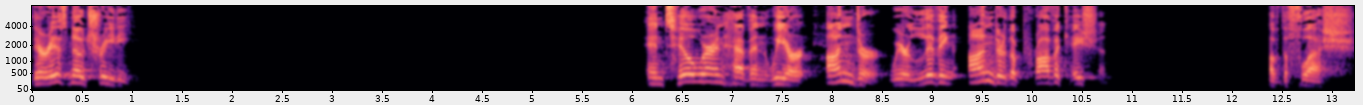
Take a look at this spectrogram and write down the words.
There is no treaty. Until we're in heaven, we are under, we are living under the provocation of the flesh.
